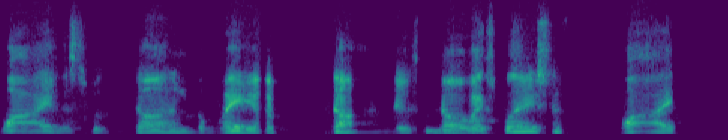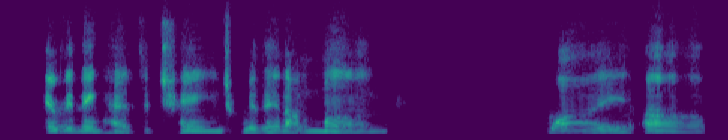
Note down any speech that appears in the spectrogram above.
why this was done the way it was done. There's no explanation as to why everything had to change within a month. Why um,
